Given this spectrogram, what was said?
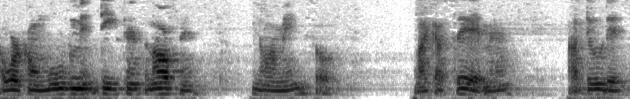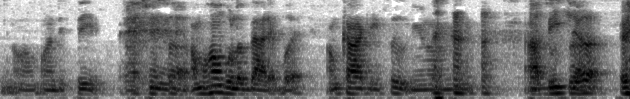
I work on movement, defense, and offense. You know what I mean? So, like I said, man, I do this. You know, I'm undefeated. That's what's up. I'm humble about it, but I'm cocky too. You know what I mean? I beat you up. up.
